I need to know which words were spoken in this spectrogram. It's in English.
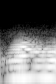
Wow.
